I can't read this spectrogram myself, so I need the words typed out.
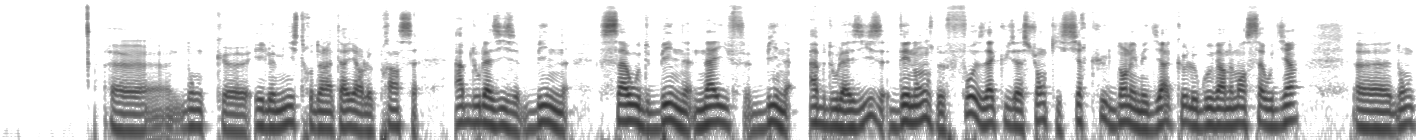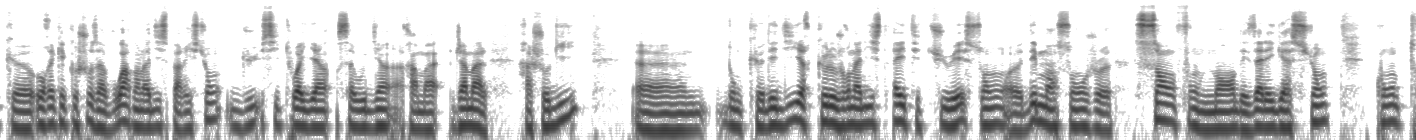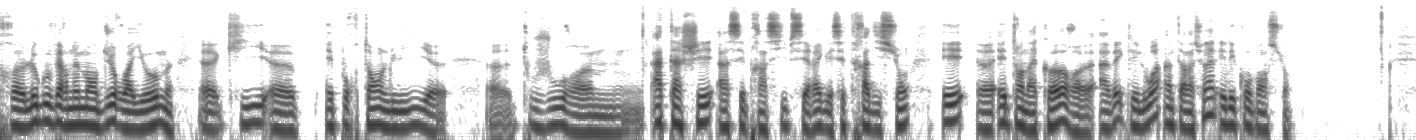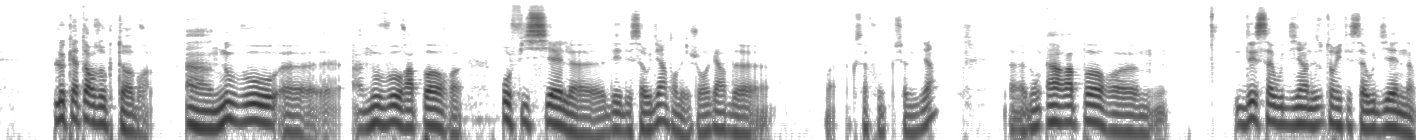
donc, euh, et le ministre de l'Intérieur, le prince Abdulaziz bin Saoud bin Naïf bin Abdulaziz, dénonce de fausses accusations qui circulent dans les médias que le gouvernement saoudien euh, aurait quelque chose à voir dans la disparition du citoyen saoudien Jamal Khashoggi. Euh, donc des dires que le journaliste a été tué sont euh, des mensonges sans fondement, des allégations contre le gouvernement du royaume euh, qui est pourtant lui toujours attaché à ses principes, ses règles et ses traditions et est en accord avec les lois internationales et les conventions. Le 14 octobre, un nouveau, un nouveau rapport officiel des, des, Saoudiens, attendez, je regarde voilà, que ça fonctionne bien. Euh, donc un rapport euh, des Saoudiens, des autorités saoudiennes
